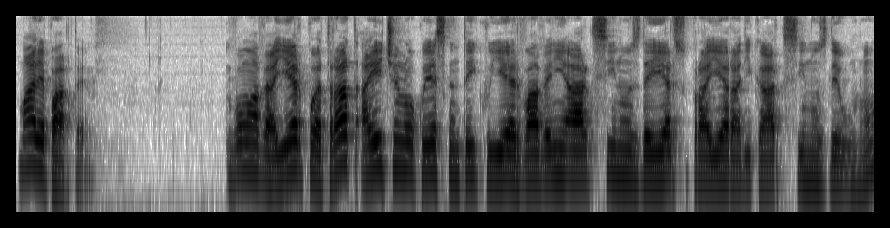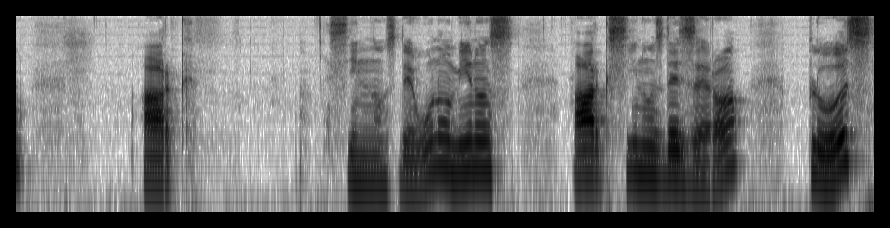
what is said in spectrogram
Mai departe, vom avea ier pătrat, aici înlocuiesc întâi cu ier, va veni arc sinus de ier supra ier, adică arc sinus de 1, arc sinus de 1 minus arc sinus de 0, plus,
